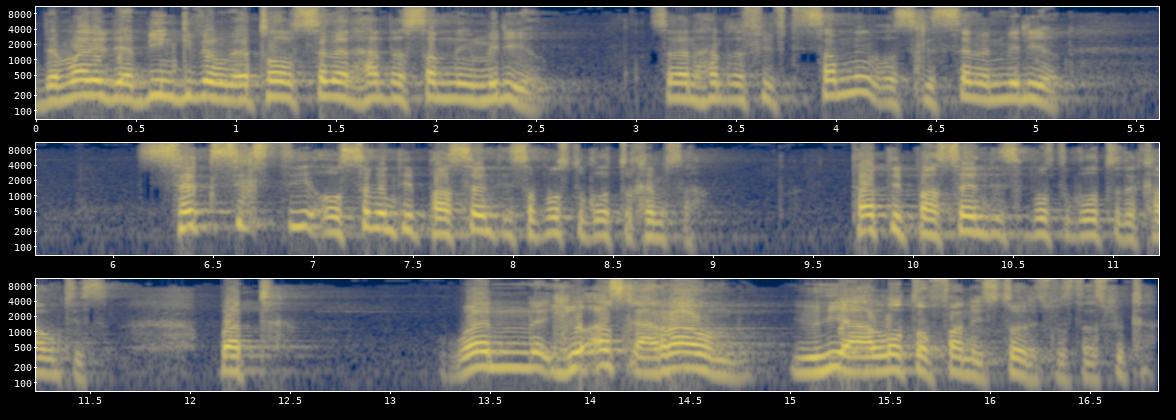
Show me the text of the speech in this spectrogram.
the money they're being given, we're told 700 something million, 750 something or 67 million. Six- 60 or 70 percent is supposed to go to KEMSA. 30 percent is supposed to go to the counties. But when you ask around, you hear a lot of funny stories, Mr. Speaker.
